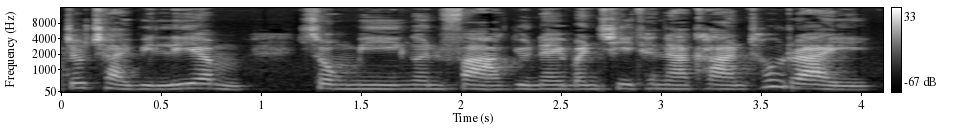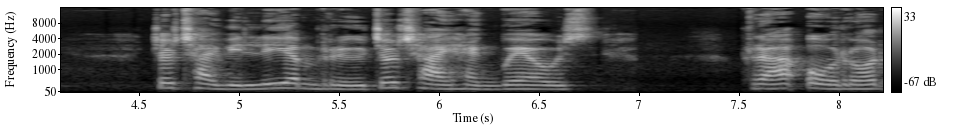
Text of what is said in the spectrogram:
เจ้าชายวิลเลียม ทรงมีเงินฝากอยู่ในบัญชีธนาคารเท่าไหร่ เจ้าชายวิลเลียม หรือเจ้าชายแห่งเวลส์ พระโอรส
